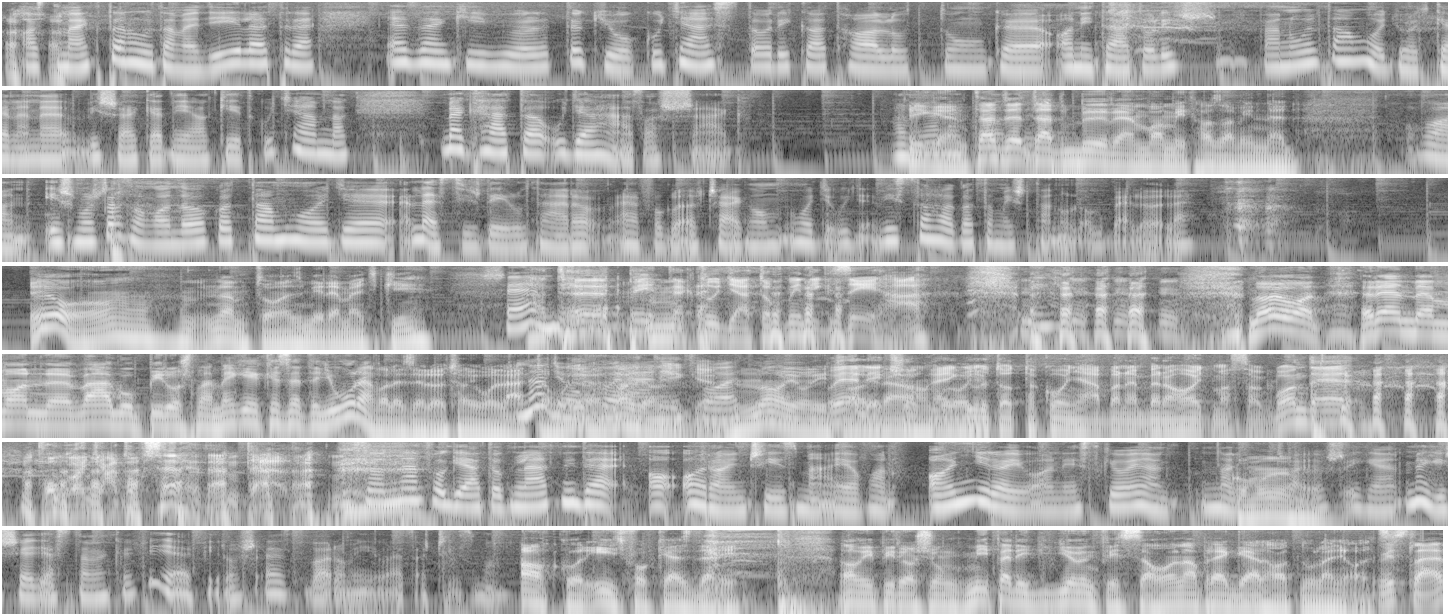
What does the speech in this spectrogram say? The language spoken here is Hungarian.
Azt megtanultam egy életre. Ezen kívül tök jó kutyás sztorikat hallottunk. Anitától is tanultam, hogy hogy kellene viselkednie a két kutyámnak. Meg hát a, ugye a házasság. Ami Igen, tehát, tehát bőven van mit hazavinned. Van. És most azon gondolkodtam, hogy ö, lesz is délutánra elfoglaltságom, hogy ugye visszahallgatom és tanulok belőle. Jó, nem tudom, ez mire megy ki. Semmi. Hát ö, péntek, tudjátok, mindig ZH. Na jó van, rendben van, Vágó Piros már megérkezett egy órával ezelőtt, ha jól látom. Nagyon Olyan- nagyon, itt volt. nagyon itt elég sokáig hogy- ült ott a konyhában ebben a hagymaszakban, de fogadjátok szeretettel. Viszont nem fogjátok látni, de a aranycsizmája van. Annyira jól néz ki, olyan nagyon Komolyan? csajos. Igen, meg is jegyeztem neki, hogy figyelj, Piros, ez baromi jó ez a csizma. Akkor így fog kezdeni. A mi pirosunk, mi pedig jövünk vissza holnap reggel 6.08. Viszlát!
